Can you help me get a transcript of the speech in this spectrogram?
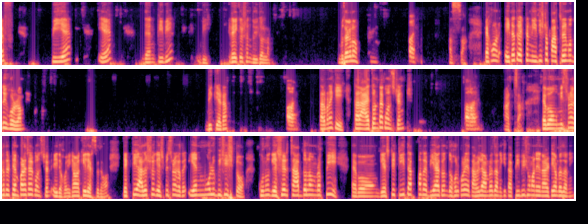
F P A A then PB B এটা ইকুয়েশন দুই ধরলাম। বুঝা গেল? আচ্ছা। এখন এটা তো একটা নির্দিষ্ট পাত্রের মধ্যেই করলাম বিক্রিয়াটা। তার মানে কি? তার আয়তনটা কনস্ট্যান্ট হয়। আচ্ছা এবং মিশ্রণের ক্ষেত্রে টেম্পারেচার কনস্ট্যান্ট এই দেখো এখানে কি লিখছে দেখো একটি আদর্শ গ্যাস মিশ্রণের ক্ষেত্রে এন মূল বিশিষ্ট কোনো গ্যাসের চাপ দিলাম আমরা পি এবং গ্যাসটি টি তাপমাত্রা বি আয়তন দখল করে তাহলে আমরা জানি কি তার পিবি সমান এনআরটি আমরা জানি।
